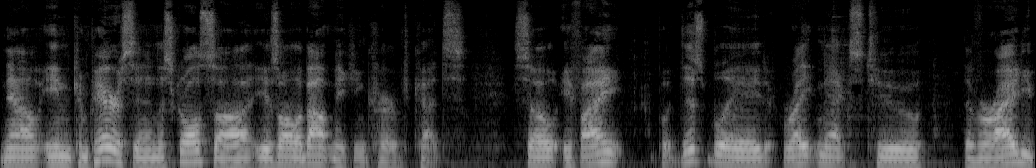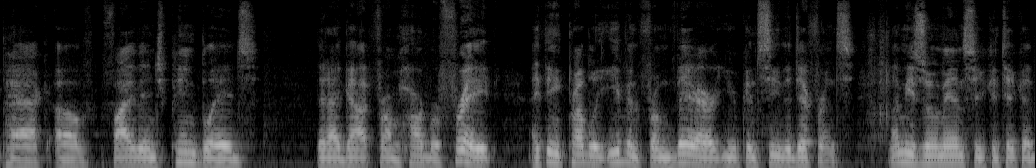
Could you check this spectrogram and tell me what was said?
Now, in comparison, the scroll saw is all about making curved cuts. So if I put this blade right next to the variety pack of 5 inch pin blades that I got from Harbor Freight, I think probably even from there you can see the difference. Let me zoom in so you can take a,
